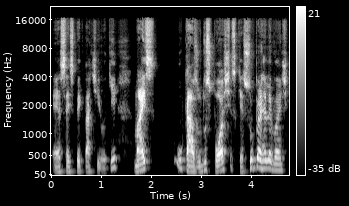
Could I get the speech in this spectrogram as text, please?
Essa é a expectativa aqui, mas o caso dos postes, que é super relevante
